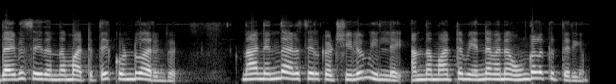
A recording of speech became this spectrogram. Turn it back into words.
தயவு செய்து அந்த மாற்றத்தை கொண்டு வாருங்கள். நான் எந்த அரசியல் கட்சியிலும் இல்லை. அந்த மாற்றம் என்னவென உங்களுக்கு தெரியும்.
